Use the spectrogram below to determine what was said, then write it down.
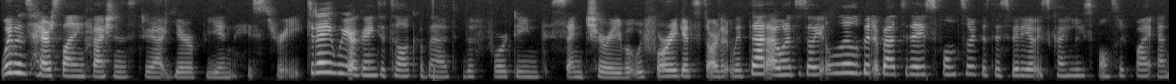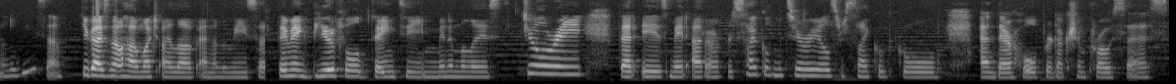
women's hairstyling fashions throughout European history. Today we are going to talk about the 14th century, but before we get started with that, I wanted to tell you a little bit about today's sponsor because this video is kindly sponsored by Ana Luisa. You guys know how much I love Ana Luisa. They make beautiful, dainty, minimalist jewelry that is made out of recycled materials, recycled gold, and their whole production process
